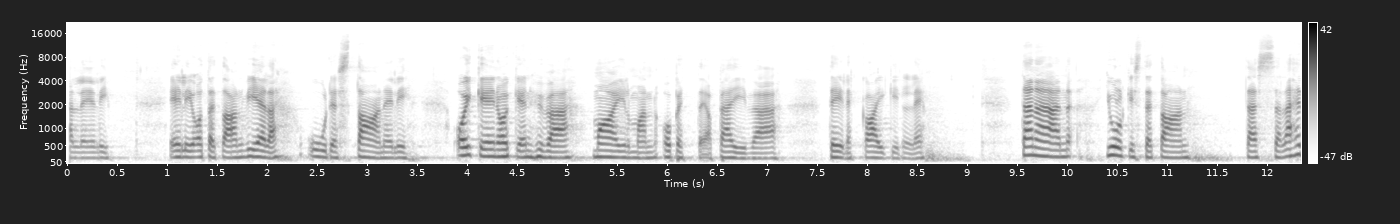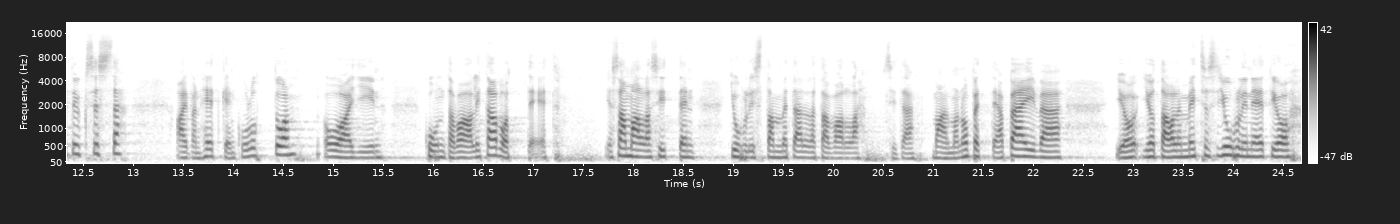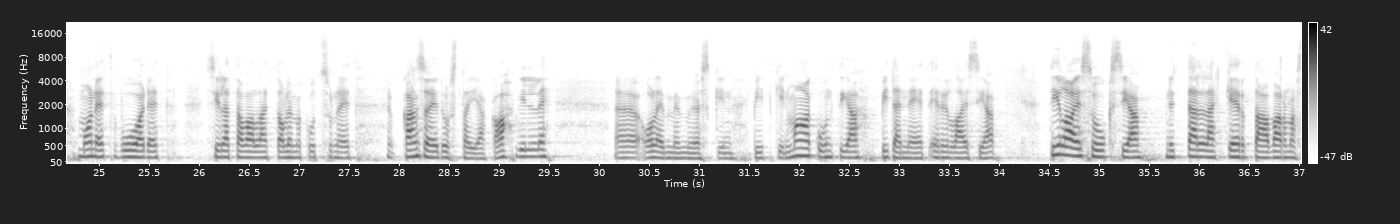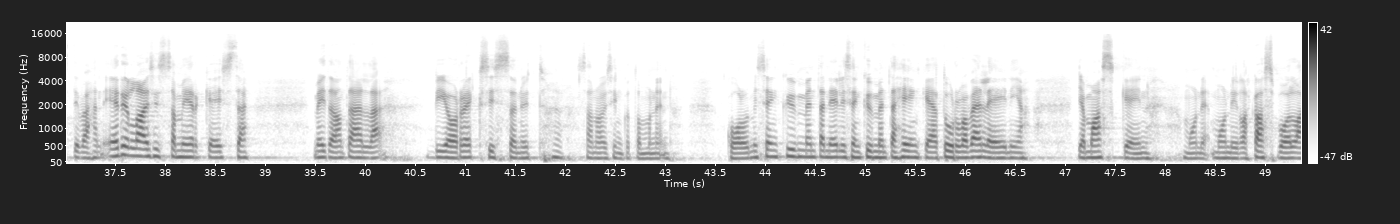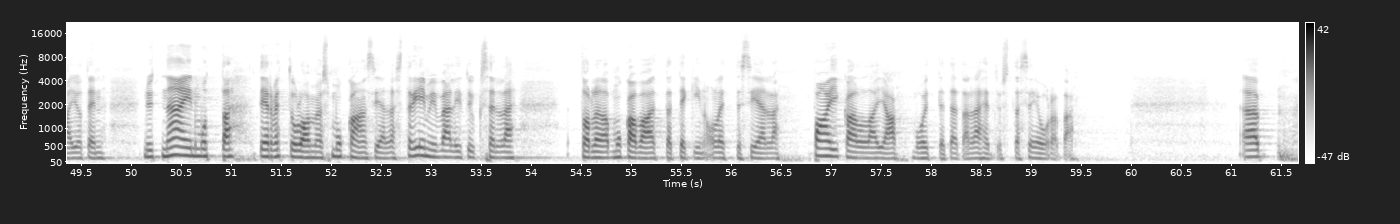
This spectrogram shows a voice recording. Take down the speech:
päälle, eli, eli otetaan vielä uudestaan. Eli oikein oikein hyvää maailman opettajapäivää teille kaikille. Tänään julkistetaan tässä lähetyksessä aivan hetken kuluttua OAJin kuntavaalitavoitteet. Ja samalla sitten juhlistamme tällä tavalla sitä maailman opettajapäivää, jota olemme itse asiassa juhlineet jo monet vuodet sillä tavalla, että olemme kutsuneet kansanedustajia kahville. Olemme myöskin pitkin maakuntia pitäneet erilaisia tilaisuuksia. Nyt tällä kertaa varmasti vähän erilaisissa merkeissä. Meitä on täällä Biorexissä nyt, sanoisinko tuommoinen 30-40 henkeä turvavälein ja, ja maskein monilla kasvoilla, joten nyt näin, mutta tervetuloa myös mukaan siellä striimin välityksellä. Todella mukavaa, että tekin olette siellä paikalla ja voitte tätä lähetystä seurata.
